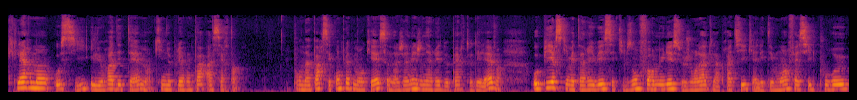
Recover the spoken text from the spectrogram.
clairement aussi, il y aura des thèmes qui ne plairont pas à certains. Pour ma part, c'est complètement ok, ça n'a jamais généré de perte d'élèves. Au pire, ce qui m'est arrivé, c'est qu'ils ont formulé ce jour-là que la pratique, elle était moins facile pour eux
